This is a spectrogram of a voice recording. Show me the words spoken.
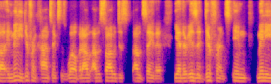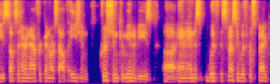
uh, in many different contexts as well. But I, I would so I would just I would say that yeah, there is a difference in many sub-Saharan African or South Asian Christian communities, uh, and and with especially with respect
